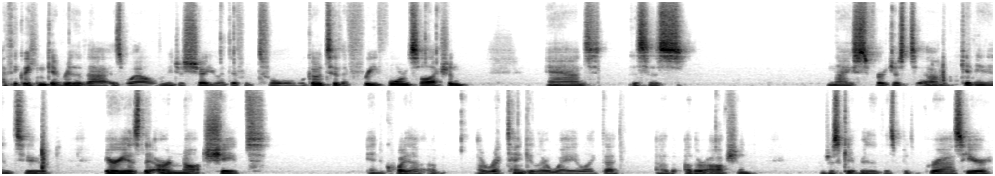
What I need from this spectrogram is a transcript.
I think we can get rid of that as well. Let me just show you a different tool. We'll go to the freeform selection. And this is nice for just um, getting into areas that are not shaped in quite a, a, a rectangular way like that other option. We'll just get rid of this bit of grass here.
